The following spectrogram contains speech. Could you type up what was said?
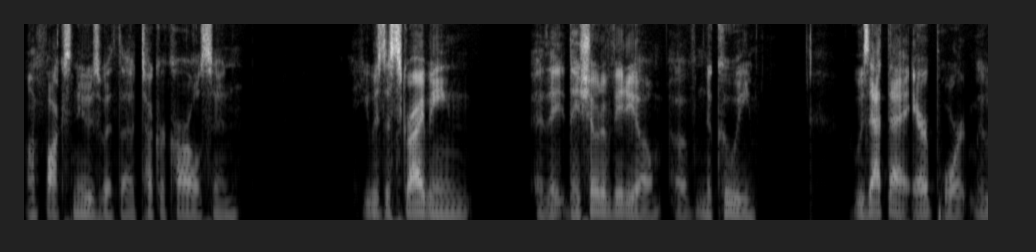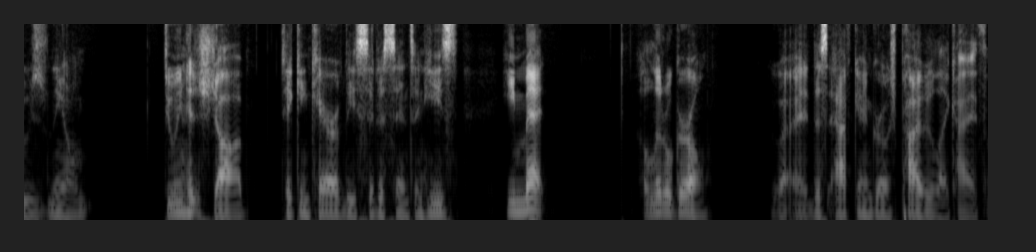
on Fox News with uh, Tucker Carlson. He was describing. Uh, they they showed a video of Nikoui, who's at that airport, who's you know doing his job, taking care of these citizens, and he's he met a little girl, this Afghan girl is probably like I th-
